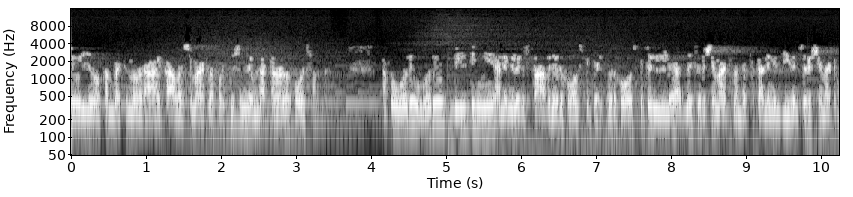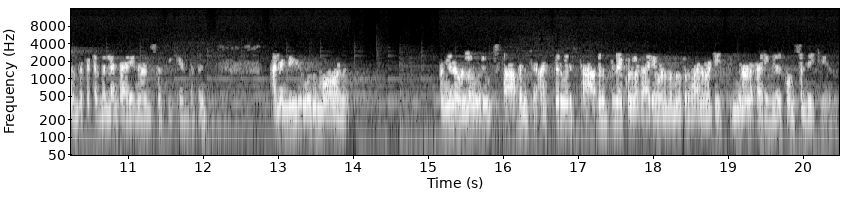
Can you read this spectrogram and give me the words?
ജോലി നോക്കാൻ പറ്റുന്ന ഒരാൾക്ക് ആവശ്യമായിട്ടുള്ള പ്രൊഫഷൻസ് ഉണ്ടാക്കാനുള്ള കോഴ്സാണ് അപ്പൊ ഒരു ഒരു ബിൽഡിംഗ് അല്ലെങ്കിൽ ഒരു സ്ഥാപനം ഒരു ഹോസ്പിറ്റൽ ഒരു ഹോസ്പിറ്റലിൽ അതിന് സുരക്ഷയുമായിട്ട് ബന്ധപ്പെട്ട അല്ലെങ്കിൽ ജീവൻ സുരക്ഷയുമായിട്ട് ബന്ധപ്പെട്ട എന്തെല്ലാം കാര്യങ്ങളാണ് ശ്രദ്ധിക്കേണ്ടത്? അല്ലെങ്കിൽ ഒരു മാൾ അങ്ങനെയുള്ള ഒരു സ്ഥാപനത്തിൽ അത്തരം ഒരു സ്ഥാപനത്തിലേക്കുള്ള കാര്യമാണ് നമ്മൾ പ്രധാനമായിട്ട് ഇങ്ങനെയുള്ള കാര്യങ്ങളിൽ കോൺസെൻട്രേറ്റ് ചെയ്യുന്നത്.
